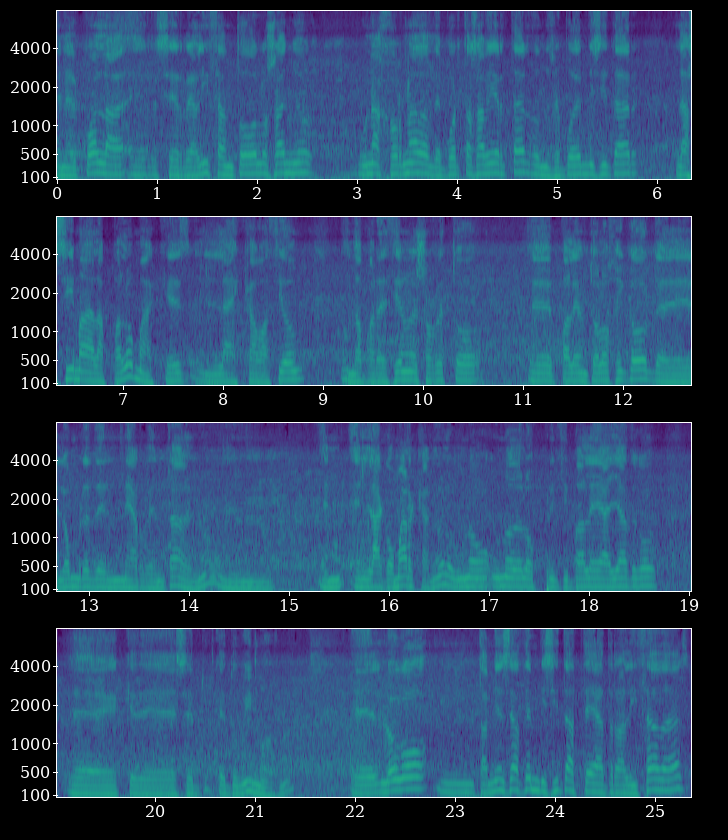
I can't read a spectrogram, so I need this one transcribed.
en el cual eh, se realizan todos los años unas jornadas de puertas abiertas donde se pueden visitar la cima de las palomas, que es la excavación donde aparecieron esos restos eh, paleontológicos del hombre del Neardental, ¿no? La comarca, ¿no? uno, de los principales hallazgos eh, que, tuvimos. Eh, luego mm, también se hacen visitas teatralizadas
